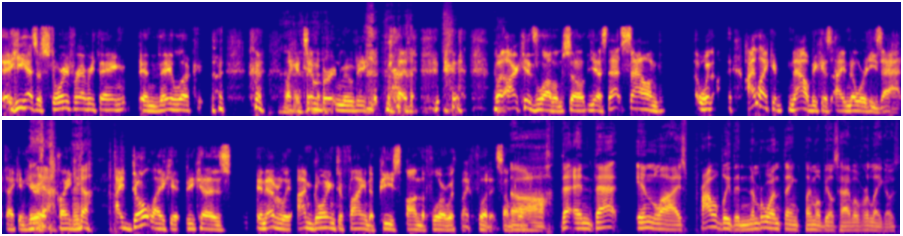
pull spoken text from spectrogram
He has a story for everything, and they look like a Tim Burton movie. But, but our kids love them. So yes, that sound when I like it now because I know where he's at. I can hear yeah, it clanking. Yeah. I don't like it because inevitably I'm going to find a piece on the floor with my foot at some point. Uh, that and that in lies probably the number one thing Playmobiles have over Legos.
